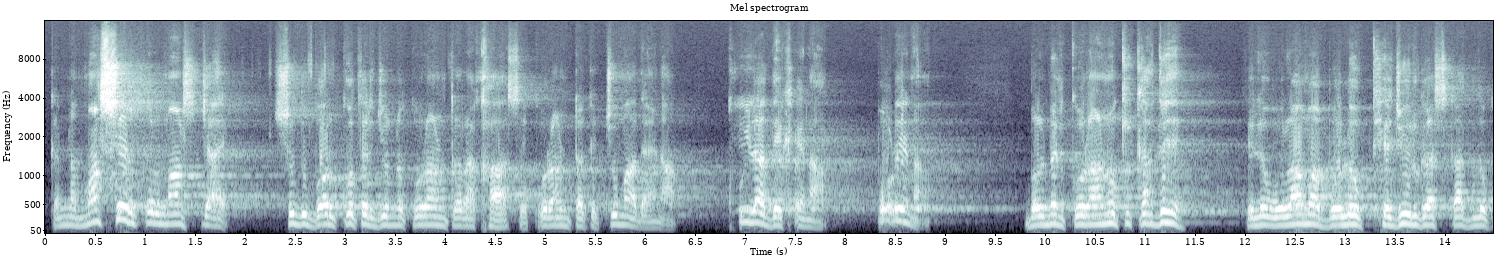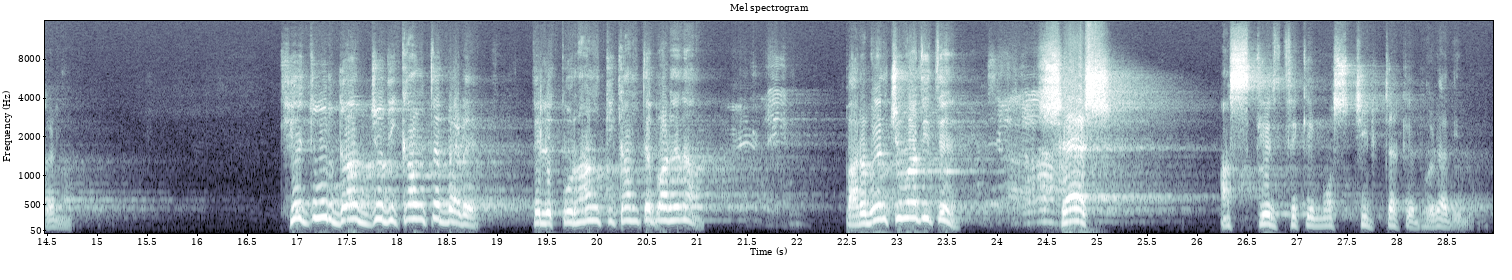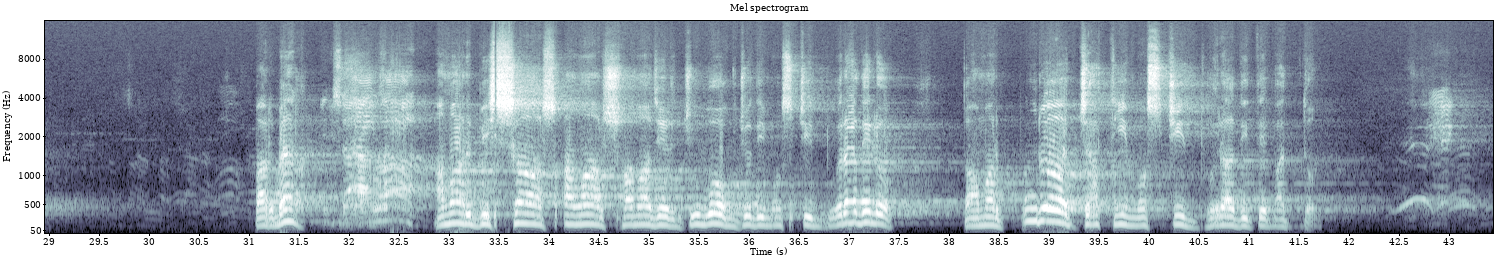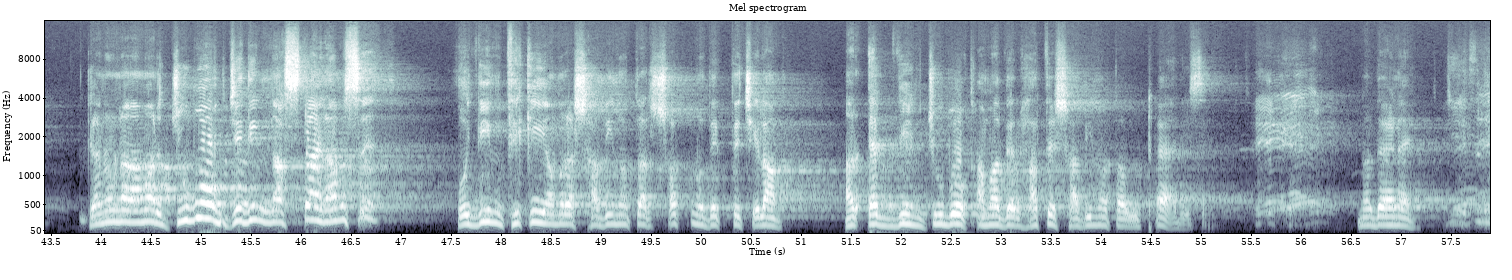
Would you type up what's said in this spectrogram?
কেননা মাসের পর মাস যায়, শুধু বরকতের জন্য কোরআনটা রাখা আছে, কোরআনটাকে চুমা দেয় না, খুইলা দেখে না, পড়ে না। বলবেন, কোরআনও কি কাঁদে? তাহলে ওলামা বলো, খেজুর গাছ কাঁদলো কেন? খেজুর গাছ যদি কাঁদতে পারে, তাহলে কোরআন কি কাঁদতে পারে না? পারবেন চুমা দিতে? শেষ। আজকের থেকে মসজিদটাকে ভরা দিব। পারবেন? আমার বিশ্বাস, আমার সমাজের যুবক যদি মসজিদ ভরা দিল, তো আমার পুরো জাতি মসজিদ ভরা দিতে বাধ্য। কেননা আমার যুবক যেদিন নাস্তায় নামছে ওই দিন থেকেই আমরা স্বাধীনতার স্বপ্ন দেখতেছিলাম। আর একদিন যুবক আমাদের হাতে স্বাধীনতা উঠায় দিছে। না দেয় নাই?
